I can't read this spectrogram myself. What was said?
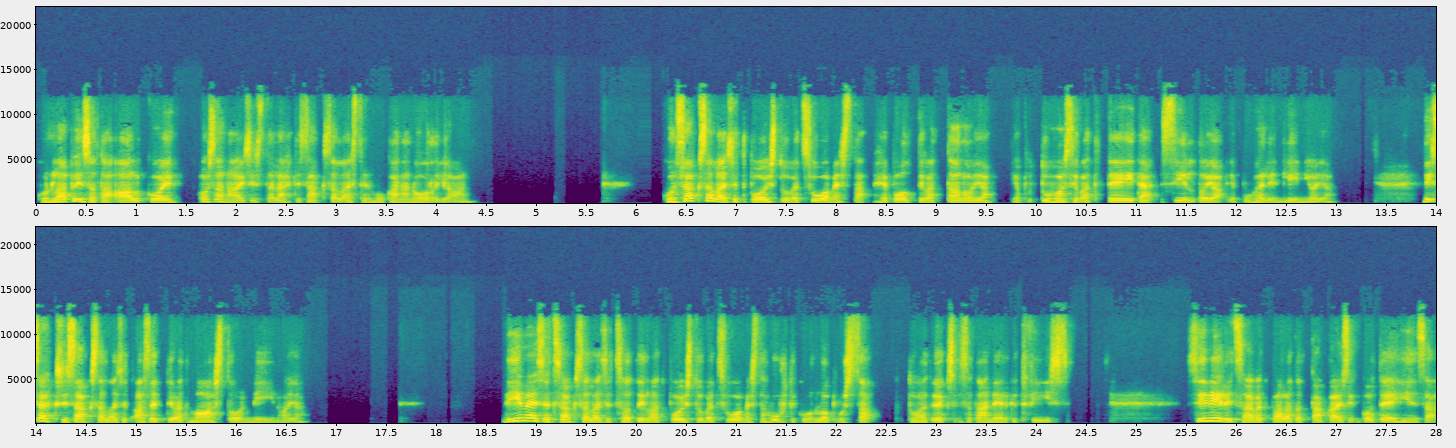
Kun Lapin sota alkoi, osa naisista lähti saksalaisten mukana Norjaan. Kun saksalaiset poistuivat Suomesta, he polttivat taloja ja tuhosivat teitä, siltoja ja puhelinlinjoja. Lisäksi saksalaiset asettivat maastoon miinoja. Viimeiset saksalaiset sotilaat poistuivat Suomesta huhtikuun lopussa 1945. Siviilit saivat palata takaisin koteihinsa,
